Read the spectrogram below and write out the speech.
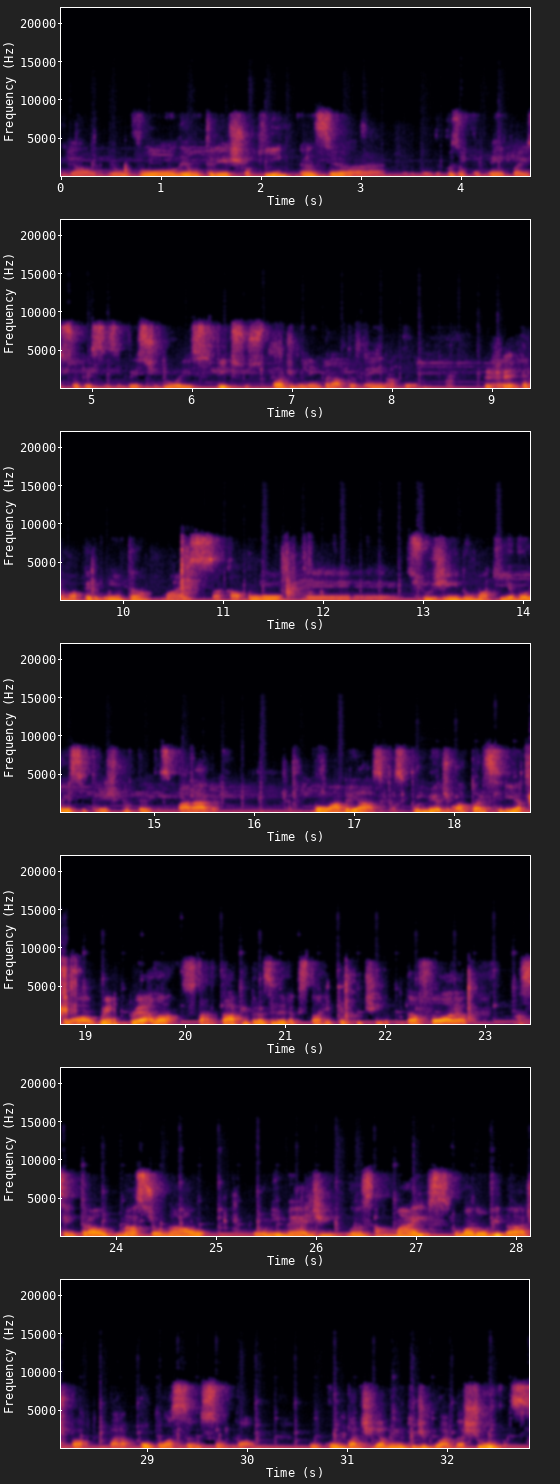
Legal. Eu vou ler um trecho aqui. Antes, uh, depois eu comento aí sobre esses investidores fixos. Pode me lembrar também, Nathan? Perfeito. É, era uma pergunta, mas acabou é, surgindo uma aqui. Eu vou ler esse trecho, portanto, esse parágrafo. Bom, abre aspas. Por meio de uma parceria com a Umbrella, startup brasileira que está repercutindo por fora, a Central Nacional Unimed lança mais uma novidade para, para a população de São Paulo: o compartilhamento de guarda-chuvas.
